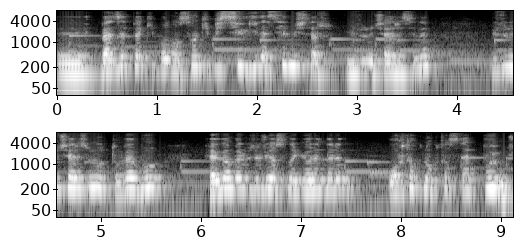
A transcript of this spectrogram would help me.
e, benzetmek gibi olmaz. Sanki bir silgiyle silmişler yüzünün çehresini. Yüzünün çehresini unuttum ve bu Peygamberimizin rüyasında görenlerin ortak noktası hep buymuş.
